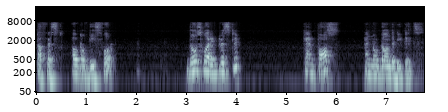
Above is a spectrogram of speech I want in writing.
toughest out of these four. Those who are interested can pause and note down the details.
